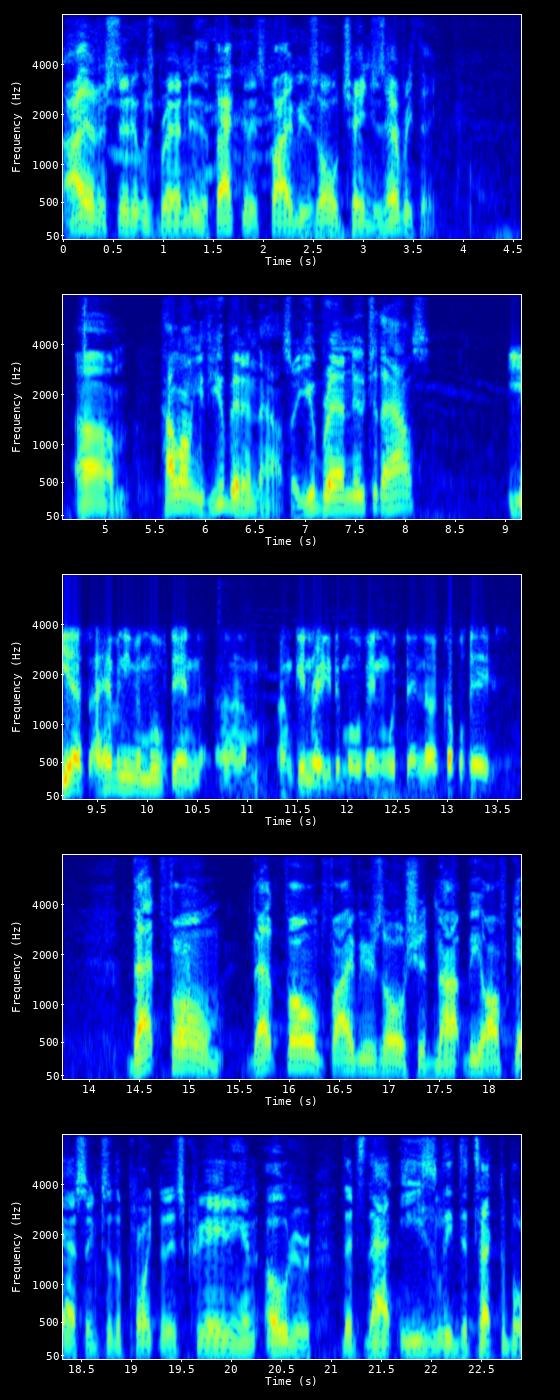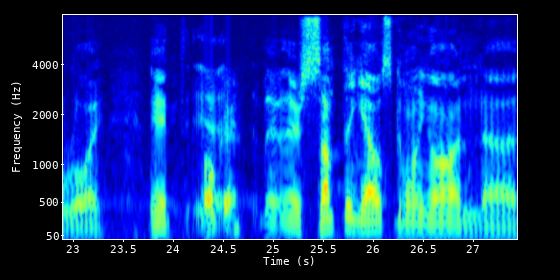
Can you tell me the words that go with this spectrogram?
I understood it was brand new. The fact that it's five years old changes everything. Um, how long have you been in the house? Are you brand new to the house? Yes, I haven't even moved in. Um, I'm getting ready to move in within a couple days. That foam, that foam, five years old, should not be off gassing to the point that it's creating an odor that's that easily detectable. Roy, it Okay. uh, there, there's something else going on. Uh,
